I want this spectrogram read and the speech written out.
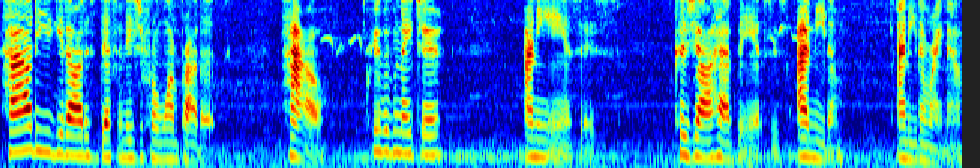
How do you get all this definition from one product? How? Creme of Nature, I need answers. Because y'all have the answers. I need them. I need them right now.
